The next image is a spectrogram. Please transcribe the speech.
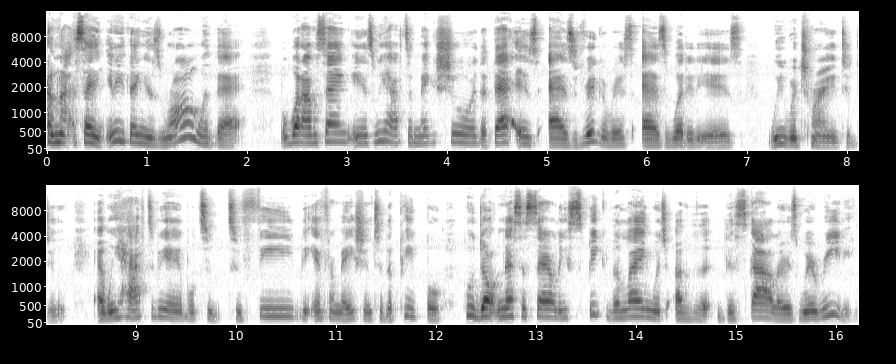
I'm not saying anything is wrong with that. But what I'm saying is we have to make sure that that is as rigorous as what it is we were trained to do. And we have to be able to, to feed the information to the people who don't necessarily speak the language of the, the scholars we're reading.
